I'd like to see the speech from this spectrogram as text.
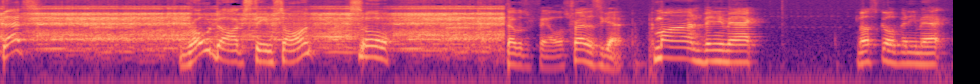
that's Road Dogg's theme song. So that was a fail. Let's try this again. Come on, Vinnie Mac. Let's go, Vinnie Mac.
